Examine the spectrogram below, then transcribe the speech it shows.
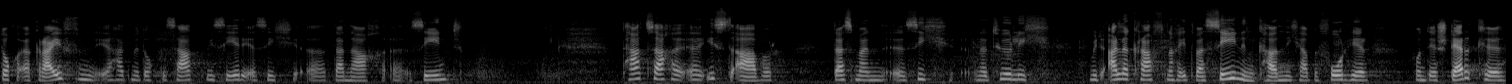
doch ergreifen. Er hat mir doch gesagt, wie sehr er sich danach sehnt. Tatsache ist aber, dass man sich natürlich mit aller Kraft nach etwas sehnen kann. Ich habe vorher von der Stärke,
